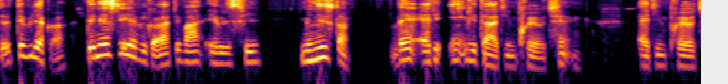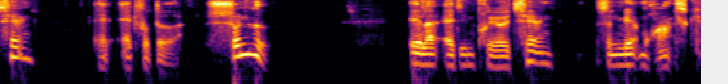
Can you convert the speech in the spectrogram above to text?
øh, det vil jeg gøre. Det næste, jeg vil gøre, det var, at jeg vil sige, minister, hvad er det egentlig, der er din prioritering? Er din prioritering at, at forbedre sundhed? Eller er din prioritering sådan mere moralsk?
